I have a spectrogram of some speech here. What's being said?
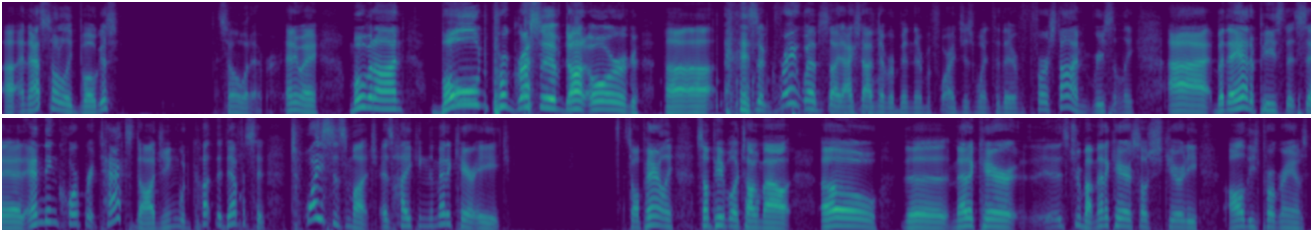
uh, and that's totally bogus. So whatever. Anyway, moving on. Boldprogressive.org. Uh, it's a great website. Actually, I've never been there before. I just went to there for the first time recently. Uh, but they had a piece that said ending corporate tax dodging would cut the deficit twice as much as hiking the Medicare age. So apparently, some people are talking about, oh, the Medicare. It's true about Medicare, Social Security, all these programs.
